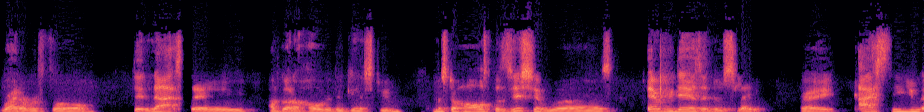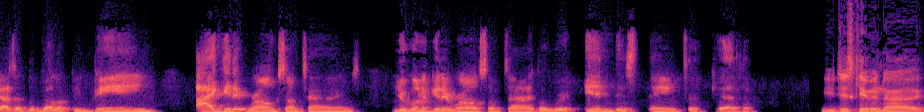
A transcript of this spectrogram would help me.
write a referral, did not say, I'm going to hold it against you. Mr. Hall's position was every day is a new slate, right? I see you as a developing being. I get it wrong sometimes. You're going to get it wrong sometimes, but we're in this thing together. You're just giving uh,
